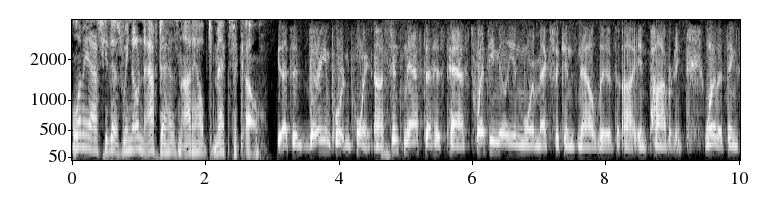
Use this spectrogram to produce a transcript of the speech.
Let me ask you this. We know NAFTA has not helped Mexico. That's a very important point. Uh, since NAFTA has passed, 20 million more Mexicans now live uh, in poverty. One of the things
